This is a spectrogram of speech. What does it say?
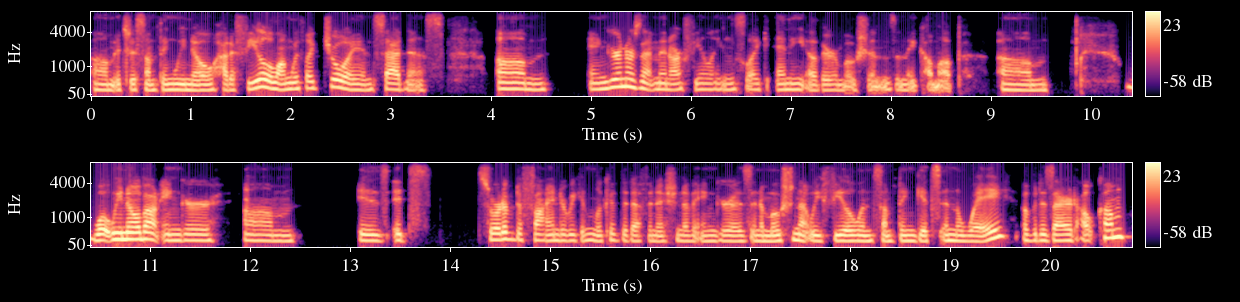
Um, it's just something we know how to feel, along with like joy and sadness. Um, anger and resentment are feelings like any other emotions, and they come up. Um, what we know about anger um, is it's sort of defined, or we can look at the definition of anger as an emotion that we feel when something gets in the way of a desired outcome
